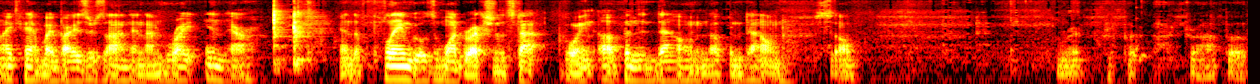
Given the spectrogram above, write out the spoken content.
I can have my visors on and I'm right in there. And the flame goes in one direction, it's not going up and then down, up and down. So, we're gonna put a drop of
